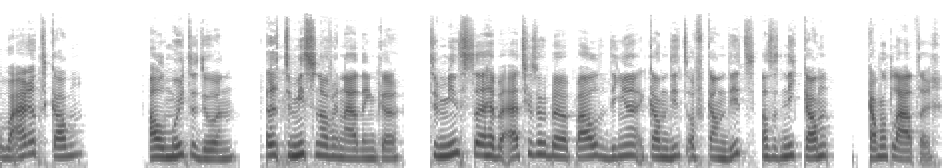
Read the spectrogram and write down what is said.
waar het kan, al moeite doen. Er tenminste over nadenken. Tenminste hebben uitgezocht bij bepaalde dingen, kan dit of kan dit. Als het niet kan, kan het later.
